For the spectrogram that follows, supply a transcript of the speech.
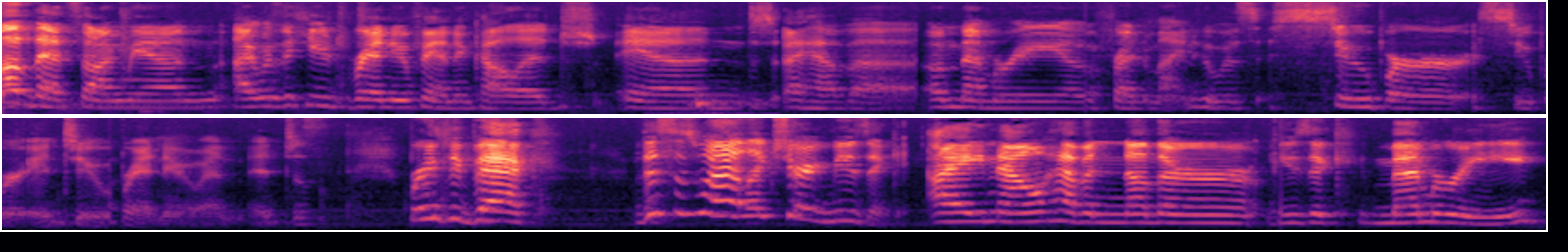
Love that song, man. I was a huge brand new fan in college, and I have a, a memory of a friend of mine who was super, super into brand new, and it just brings me back. This is why I like sharing music. I now have another music memory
